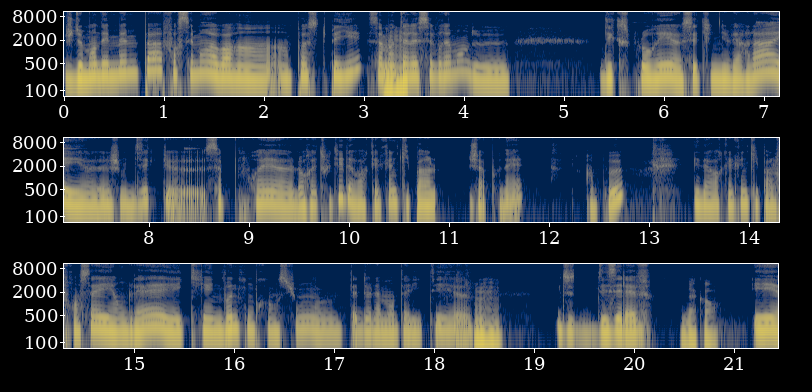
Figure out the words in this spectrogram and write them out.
je demandais même pas forcément à avoir un, un poste payé. Ça Mhm. m'intéressait vraiment de d'explorer euh, cet univers-là. Et euh, je me disais que ça pourrait leur être utile d'avoir quelqu'un qui parle japonais, un peu, et d'avoir quelqu'un qui parle français et anglais et qui a une bonne compréhension peut-être de la mentalité Mhm. de- des élèves. D'accord. Et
